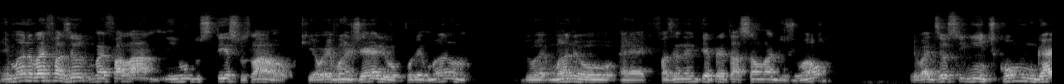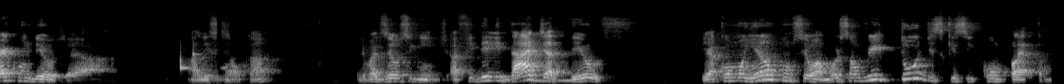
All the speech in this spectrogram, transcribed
Emmanuel vai fazer, vai falar em um dos textos lá, que é o Evangelho por Emmanuel, do Emmanuel é, fazendo a interpretação lá de João, ele vai dizer o seguinte: comungar com Deus é a, a lição, tá? Ele vai dizer o seguinte: a fidelidade a Deus e a comunhão com seu amor são virtudes que se completam,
